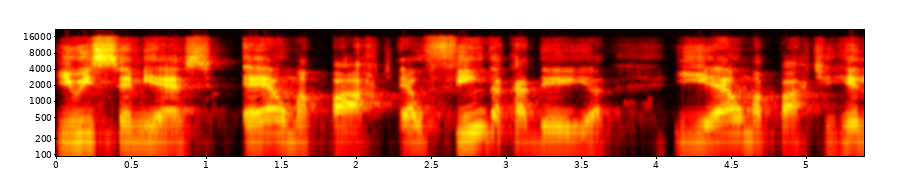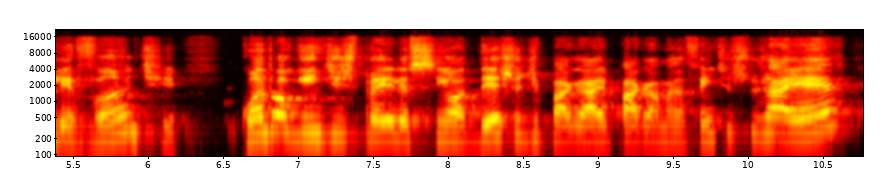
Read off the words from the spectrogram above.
e o ICMS é uma parte, é o fim da cadeia e é uma parte relevante. Quando alguém diz para ele assim, ó, deixa de pagar e paga mais na frente, isso já é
